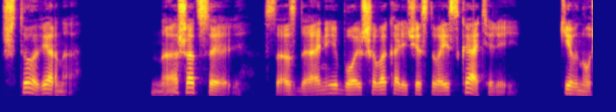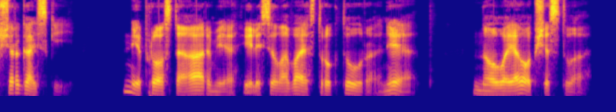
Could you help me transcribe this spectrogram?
Что верно? «Наша цель создании большего количества искателей», – кивнул Щергальский. «Не просто армия или силовая структура, нет. Новое общество,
